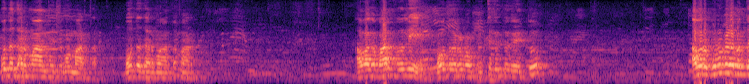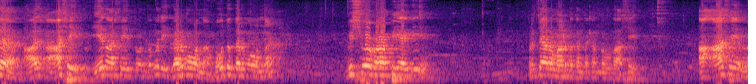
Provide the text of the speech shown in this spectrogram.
ಬುದ್ಧ ಧರ್ಮ ಅಂತ ಇಟ್ಟುಕೊಂಡು ಮಾಡ್ತಾರೆ. ಬೌದ್ಧ ಧರ್ಮ ಅಂತ ಮಾಡ್ತಾರೆ. ಅವಾಗ ಭಾರತದಲ್ಲಿ ಬೌದ್ಧ ಧರ್ಮ ಪ್ರಚಲಿತದ ಇತ್ತು. ಅವರ ಗುರುಗಳ ಬಂದ ಆಶೆ ಇತ್ತು. ಏನು ಆಶೆ ಇತ್ತು ಅಂತಂದ್ರೆ ಈ ಧರ್ಮವನ್ನ, ಬೌದ್ಧ ಧರ್ಮವನ್ನ ವಿಶ್ವವ್ಯಾಪಿಯಾಗಿ ಪ್ರಚಾರ ಮಾಡ್ಬೇಕಂತಕ್ಕಂಥ ಒಂದು ಆಸೆ ಇತ್ತು. ಆ ಆಶೆಯನ್ನ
